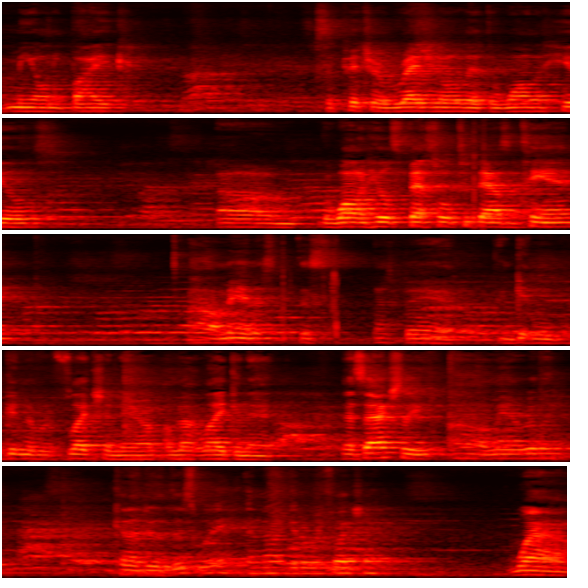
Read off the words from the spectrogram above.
Uh, me on a bike. It's a picture of Reginald at the Walnut Hills, um, the Walnut Hills Festival 2010. Oh man, this this that's bad. I'm getting getting a reflection there. I'm, I'm not liking that. That's actually, oh man, really? Can I do it this way and not get a reflection? Wow,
